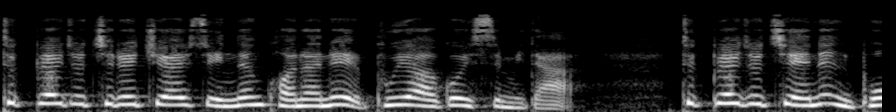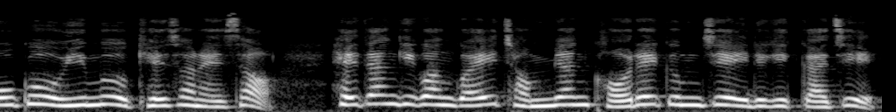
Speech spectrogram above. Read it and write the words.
특별 조치를 취할 수 있는 권한을 부여하고 있습니다. 특별 조치에는 보고 의무 개선에서 해당 기관과의 전면 거래 금지에 이르기까지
